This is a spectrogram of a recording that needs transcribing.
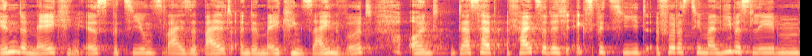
in the making ist, beziehungsweise bald in the making sein wird. Und deshalb, falls du dich explizit für das Thema Liebesleben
